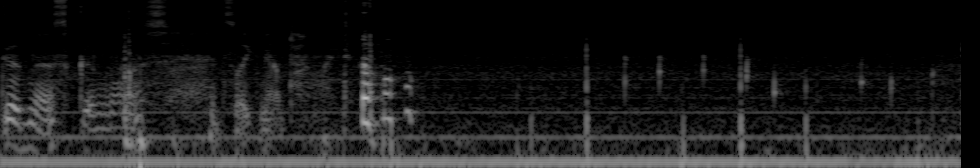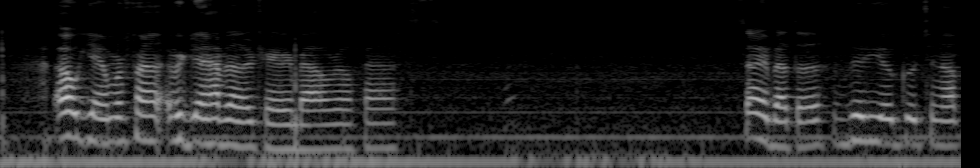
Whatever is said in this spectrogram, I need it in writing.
goodness, goodness. It's like nap time right now. oh yeah, we're finally, we're gonna have another training battle real fast. Sorry about the video glitching up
